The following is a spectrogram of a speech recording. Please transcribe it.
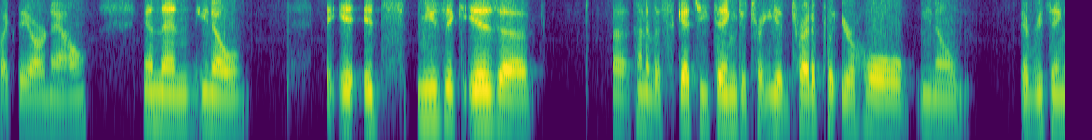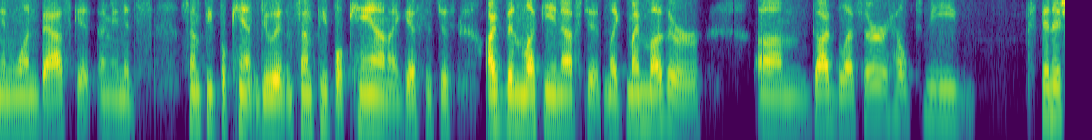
like they are now. And then you know, it, it's music is a uh, kind of a sketchy thing to try you try to put your whole you know everything in one basket. I mean, it's some people can't do it and some people can. I guess it's just I've been lucky enough to like my mother, um, God bless her, helped me finish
